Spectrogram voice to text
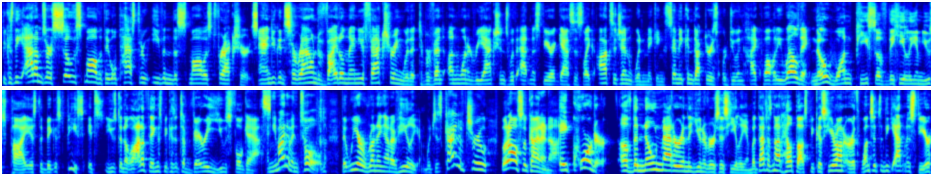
because the atoms are so small that they will pass through even the smallest fractures. And you can surround vital manufacturing with it to prevent unwanted reactions with atmospheric gases like oxygen when making semiconductors or doing high quality welding. No one piece of the helium use pie is the biggest piece. It's used in a lot of things because it's a very useful gas. And you might have been told that we are running out of helium, which is kind of true, but also kind of not. A quarter of the known matter in the universe is helium, but that does not help us because here on Earth, once it's in the atmosphere,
